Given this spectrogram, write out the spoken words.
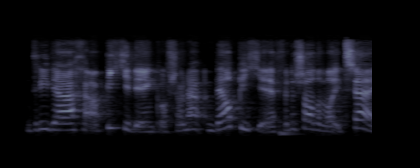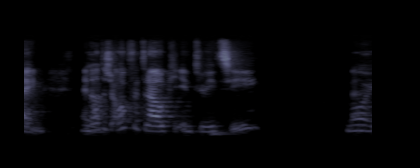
drie dagen aan Pietje denken of zo. Nou, bel Pietje even, er zal er wel iets zijn. En dat is ook vertrouwen op je intuïtie. Mooi.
